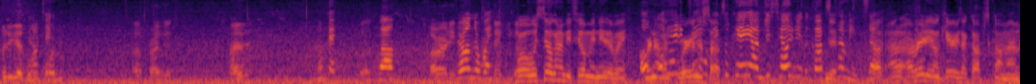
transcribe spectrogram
Who do you guys We work don't take for? them. Uh, private. Private? Okay. But Well, alrighty. they're on their way. Thank you guys. Well, we're still gonna be filming either way. Oh, we're go not. ahead and we're gonna film. stop. It's okay. I'm just telling you, the cops Yeah. are coming. So. I, I, I really don't care if the cops come, man.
